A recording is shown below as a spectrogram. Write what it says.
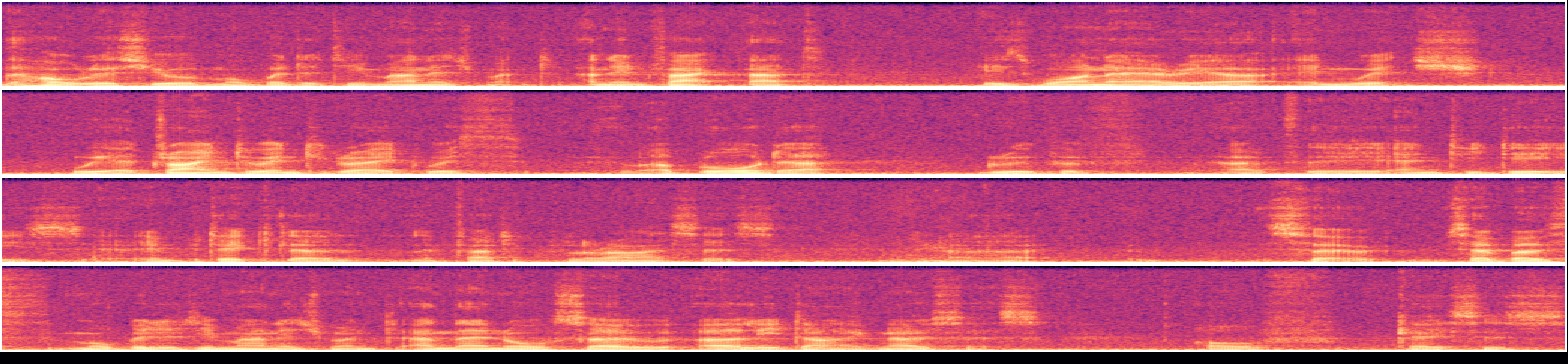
the whole issue of morbidity management. And in fact, that is one area in which we are trying to integrate with a broader group of, of the NTDs, in particular lymphatic filariasis. Uh, so, so both morbidity management and then also early diagnosis of cases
